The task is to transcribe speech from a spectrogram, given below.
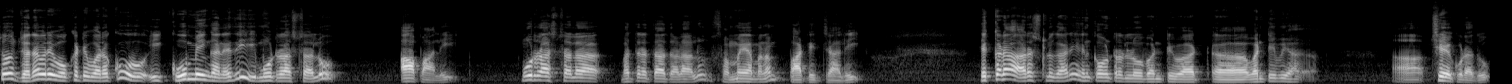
సో జనవరి ఒకటి వరకు ఈ కూమింగ్ అనేది ఈ మూడు రాష్ట్రాలు ఆపాలి. మూడు రాష్ట్రాల భద్రతా దళాలు సంయమనం పాటించాలి. ఎక్కడ అరెస్టులు కానీ ఎన్కౌంటర్లు వంటి వంటివి చేయకూడదు.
